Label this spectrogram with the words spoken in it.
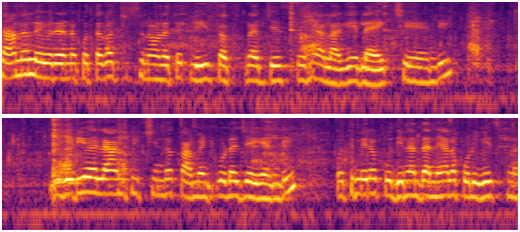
ఛానల్ ఎవరైనా కొత్తగా చూస్తున్న వాళ్ళైతే ప్లీజ్ సబ్స్క్రైబ్ చేసుకొని అలాగే లైక్ చేయండి. ఈ వీడియో ఎలా అనిపించిందో కామెంట్ కూడా చేయండి. కొత్తిమీర పుదీనా ధనియాల పొడి వేసుకున్న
